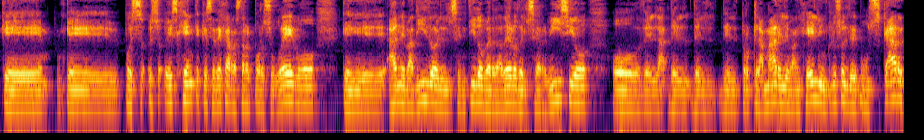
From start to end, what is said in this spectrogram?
Que, pues es gente que se deja arrastrar por su ego, que han evadido el sentido verdadero del servicio o de la, del, del, del, proclamar el Evangelio, incluso el de buscar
